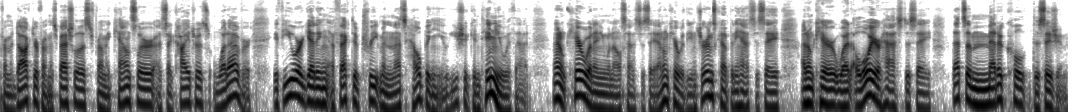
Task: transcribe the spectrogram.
from a doctor, from a specialist, from a counselor, a psychiatrist, whatever. If you are getting effective treatment and that's helping you, you should continue with that. I don't care what anyone else has to say. I don't care what the insurance company has to say. I don't care what a lawyer has to say. That's a medical decision.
